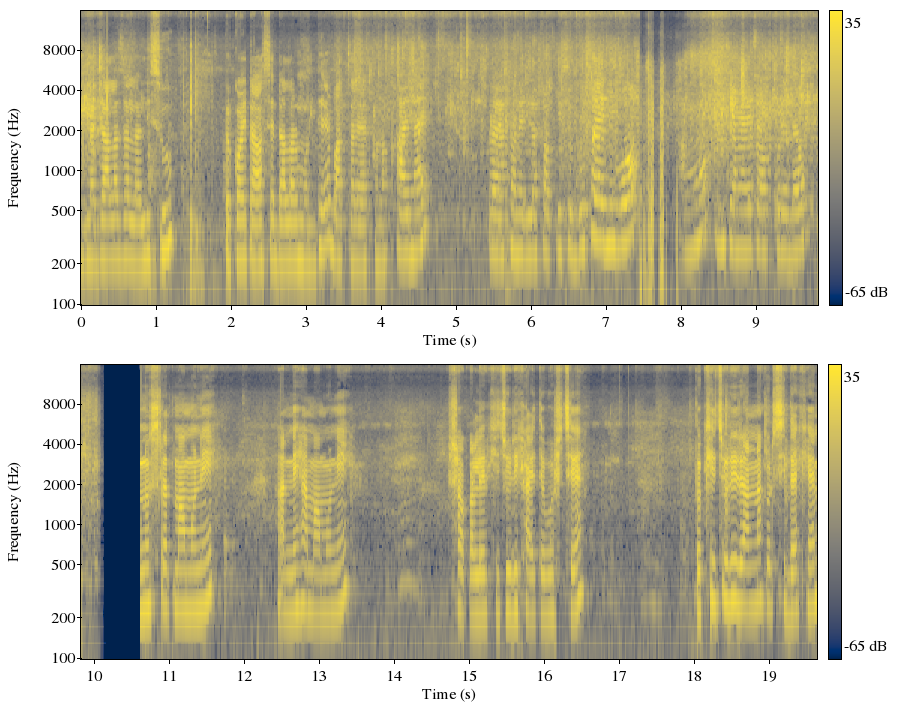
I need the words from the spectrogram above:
এগুলা জ্বালা জ্বালা লিচু। তো কয়টা আছে ডালার মধ্যে? বাচ্চারা এখনও খায় নাই। তো এখন এগুলো সব কিছু গুছাই নিব। আম্মু, তুমি ক্যামেরাটা অফ করে দাও। নুসরাত মামনি আর নেহা মামনি সকালের খিচুড়ি খাইতে বসছে। তো খিচুড়ি রান্না করছি, দেখেন,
